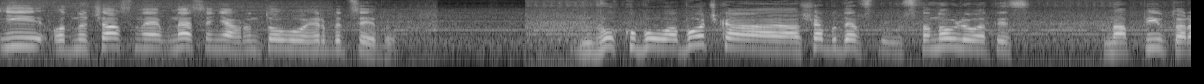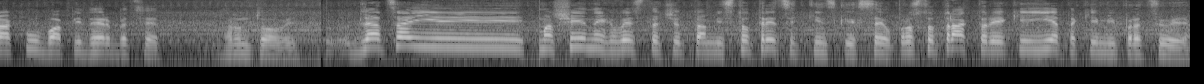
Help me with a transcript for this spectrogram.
і одночасне внесення ґрунтового гербициду. Двохкубова бочка, ще буде встановлюватись на півтора куба під гербицид ґрунтовий. Для цієї машини вистачить там і 130 кінських сил. Просто трактор, який є, таким і працює.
